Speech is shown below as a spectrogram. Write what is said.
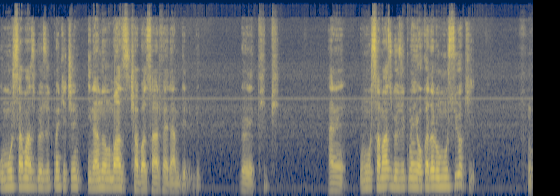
Umursamaz gözükmek için inanılmaz çaba sarf eden bir, bir böyle tip. Hani umursamaz gözükmeyi o kadar umursuyor ki.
